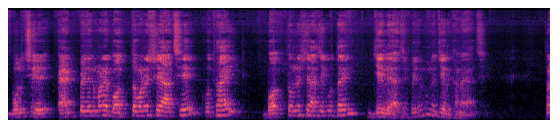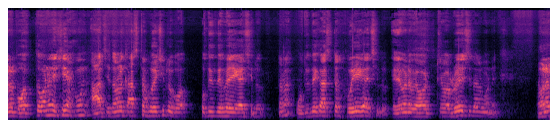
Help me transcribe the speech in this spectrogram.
বলছে অ্যাট প্রেজেন্ট মানে বর্তমানে সে আছে কোথায়? বর্তমানে সে আছে কোথায়? জেলে আছে। প্রেজেন্ট মানে জেলখানায় আছে। তাহলে বর্তমানে সে এখন আছে। তার মানে কাজটা হয়েছিল অতীতে হয়ে গেছিল। তাই না অতীতে কাজটা হয়ে গেছিল। এরকম একটা স্যাপার রয়েছে তার মানে। তার মানে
